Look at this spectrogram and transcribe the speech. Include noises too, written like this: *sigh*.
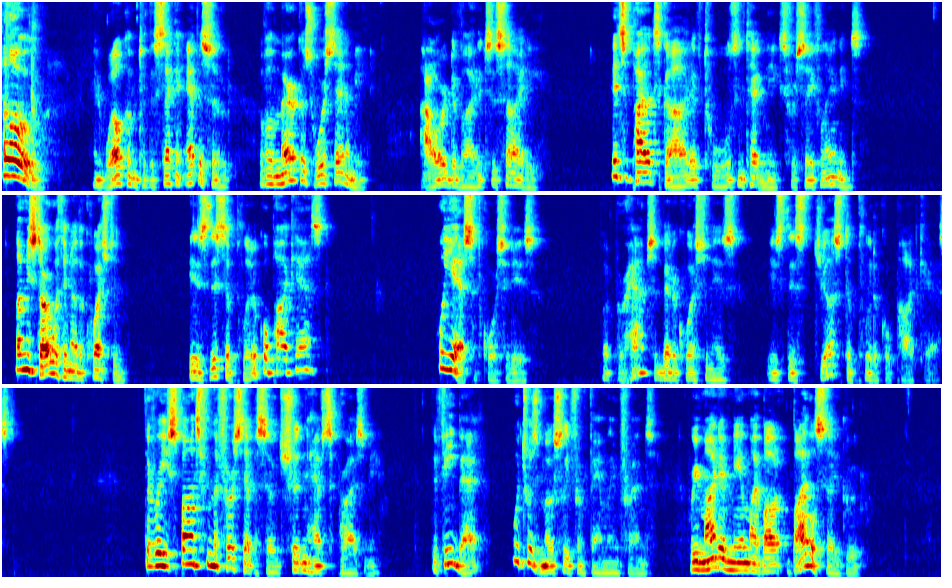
Hello, and welcome to the second episode of America's Worst Enemy Our Divided Society. It's a pilot's guide of tools and techniques for safe landings. Let me start with another question Is this a political podcast? Well, yes, of course it is. But perhaps a better question is Is this just a political podcast? The response from the first episode shouldn't have surprised me. The feedback, which was mostly from family and friends, reminded me of my Bible study group.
